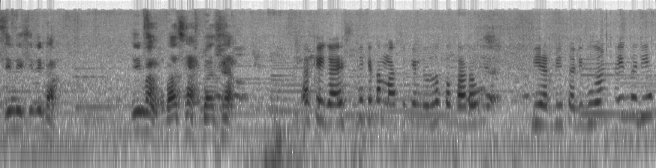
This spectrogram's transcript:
Sini sini bang. Ini bang, basah basah. Oke guys, ini kita masukin dulu ke karung biar bisa dibuang. Ayo Mbak dia.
